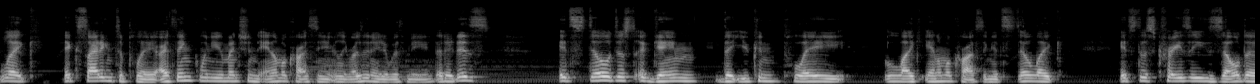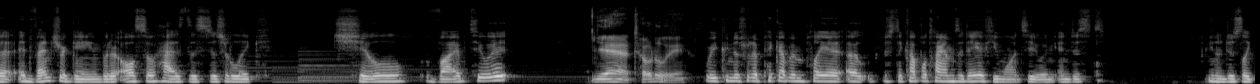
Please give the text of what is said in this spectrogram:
like exciting to play, I think when you mentioned Animal Crossing, it really resonated with me that it is it's still just a game that you can play like Animal Crossing. It's still like it's this crazy Zelda adventure game, but it also has this just sort of like chill vibe to it. Yeah, totally. where you can just sort of pick up and play it uh, just a couple times a day if you want to, and, and just you know just like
